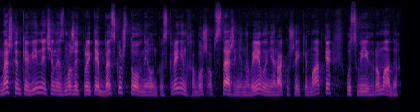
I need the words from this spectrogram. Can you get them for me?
Мешканки Вінниччини зможуть пройти безкоштовний онкоскринінг або ж обстеження на виявлення раку шийки матки у своїх громадах.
